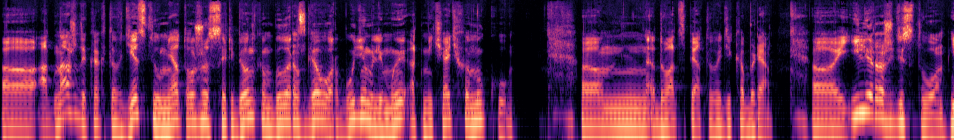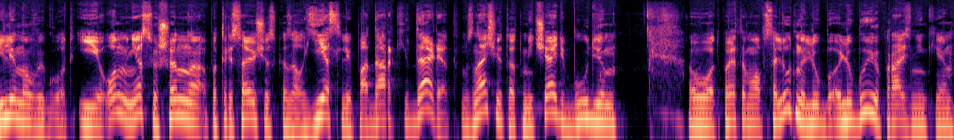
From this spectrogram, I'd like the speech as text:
Э, однажды как-то в детстве у меня тоже с ребенком был разговор, будем ли мы отмечать Хануку. 25 эм, декабря, э, или Рождество, или Новый год. И он мне совершенно потрясающе сказал, если подарки дарят, значит, отмечать будем вот, поэтому абсолютно люб, любые праздники,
